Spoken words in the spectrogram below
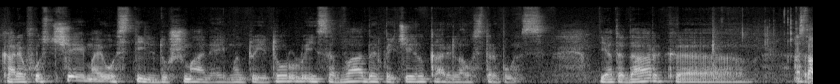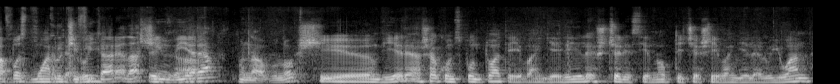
care au fost cei mai ostili dușmani ai Mântuitorului să vadă pe cel care l-au străpuns. Iată dar că Asta a fost crucificarea, lui, da? Și exact. învierea până a avut loc. Și învierea, așa cum spun toate Evangheliile, și cele sinoptice și Evanghelia lui Ioan,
